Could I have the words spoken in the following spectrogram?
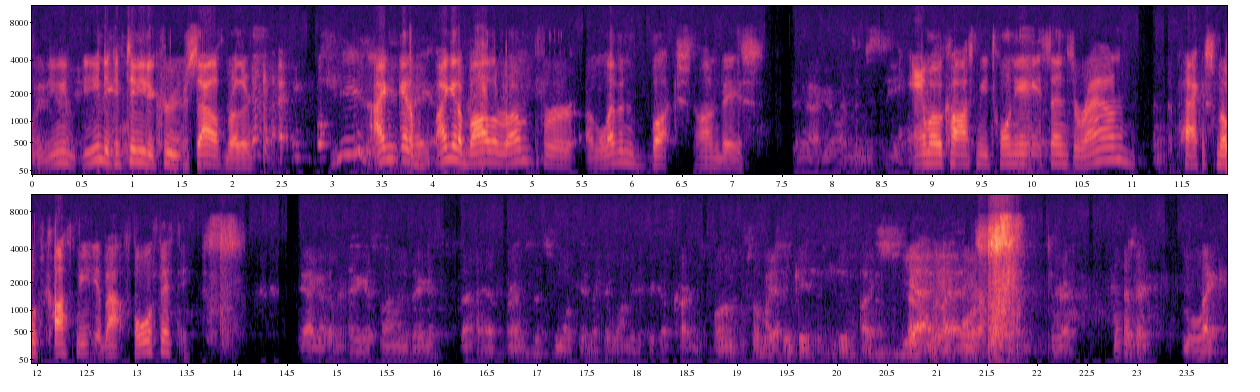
You need, you need to continue to cruise south, brother. I can get a I can get a bottle of rum for eleven bucks on base. Ammo cost me twenty eight cents a round. A pack of smokes cost me about four fifty. Yeah, I go to Vegas, when I'm in Vegas, I have friends that smoke it, and they want me to pick up cartons for them, so my suitcase just. Yeah, like yeah, yeah. Are Like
